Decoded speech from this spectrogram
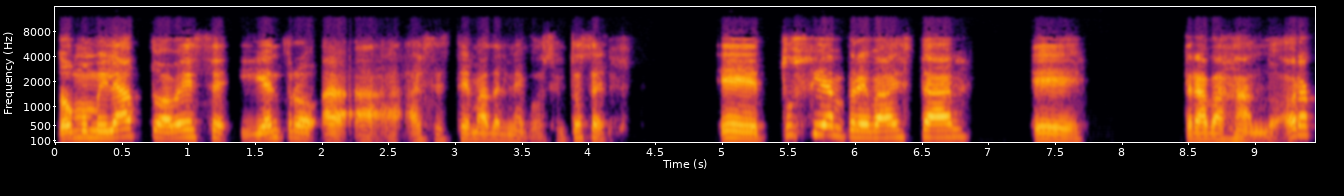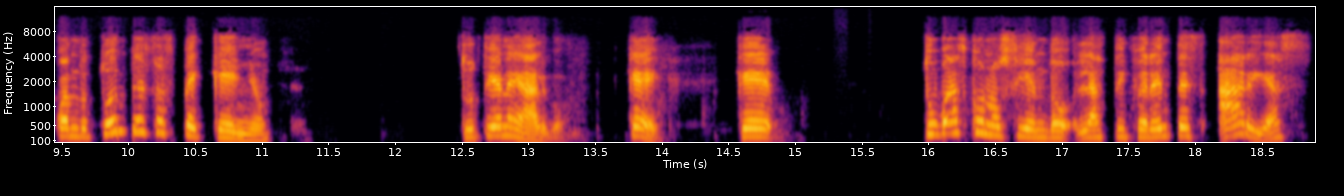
tomo mi laptop a veces y entro al sistema del negocio. Entonces, tú siempre vas a estar eh, trabajando. Ahora, cuando tú empiezas pequeño, tú tienes algo. ¿Qué? Que tú vas conociendo las diferentes áreas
